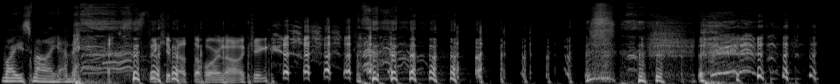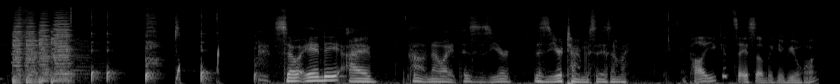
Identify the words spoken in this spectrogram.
Why are you smiling at me? just thinking about the horn honking. so, Andy, I. Oh no! Wait, this is your this is your time to say something. Paul, you can say something if you want.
